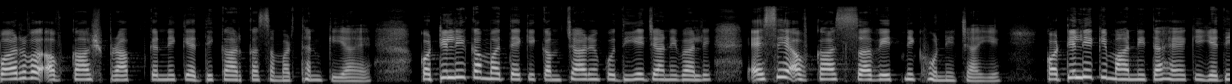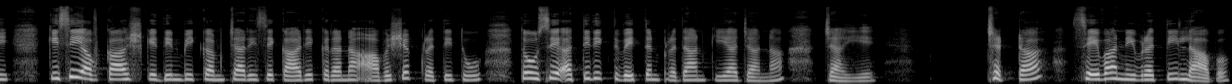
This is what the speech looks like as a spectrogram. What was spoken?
पर्व अवकाश प्राप्त करने के अधिकार का समर्थन किया है। कौटिल्य का मत है कि कर्मचारियों को दिए जाने वाले ऐसे अवकाश सवेतनिक होने चाहिए। कौटिल्य की मान्यता है कि यदि किसी अवकाश के दिन भी कर्मचारी से कार्य कराना आवश्यक प्रतीत हो तो उसे अतिरिक्त वेतन प्रदान किया जाना चाहिए। छठा सेवानिवृत्ति लाभ।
